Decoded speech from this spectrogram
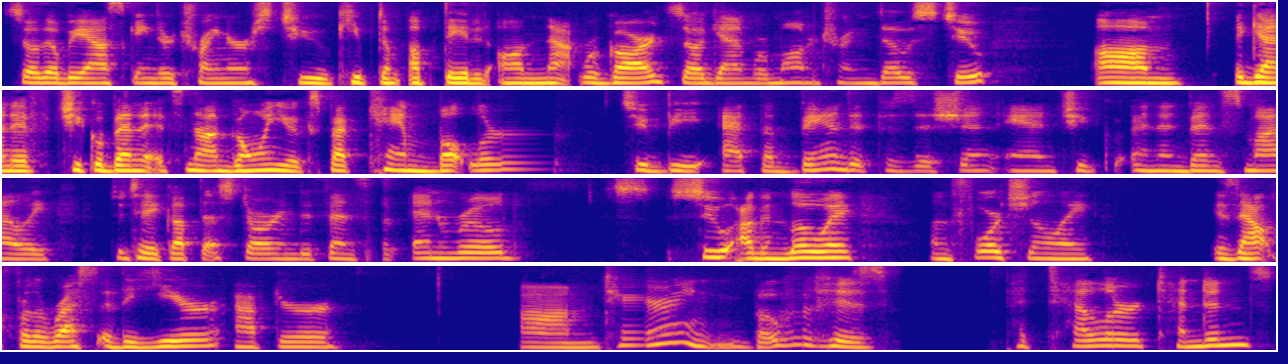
So they'll be asking their trainers to keep them updated on that regard. So again, we're monitoring those two. Um, Again, if Chico Bennett it's not going, you expect Cam Butler to be at the bandit position and Chico and then Ben Smiley to take up that starting defensive end road. Sue Ogunloye, unfortunately, is out for the rest of the year after um, tearing both of his patellar tendons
